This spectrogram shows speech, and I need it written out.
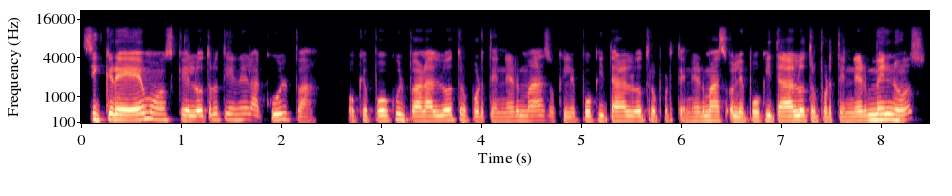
si creemos que el otro tiene la culpa o que puedo culpar al otro por tener más, o que le puedo quitar al otro por tener más, o le puedo quitar al otro por tener menos,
